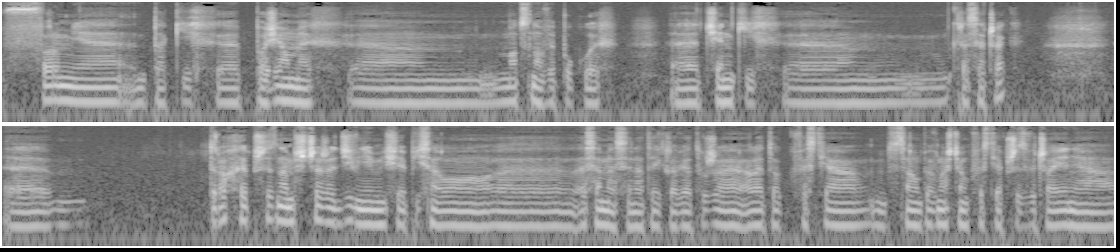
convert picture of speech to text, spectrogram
w formie takich e, poziomych, mocno wypukłych, cienkich kreseczek. Trochę przyznam szczerze, dziwnie mi się pisało SMS-y na tej klawiaturze, ale to kwestia, z całą pewnością kwestia przyzwyczajenia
